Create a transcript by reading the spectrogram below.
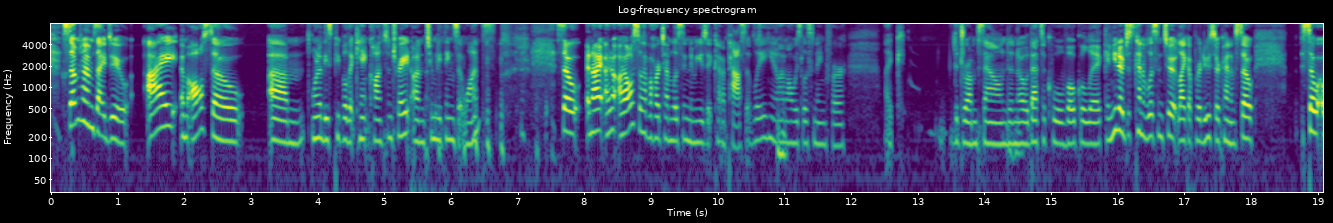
Sometimes I do. I am also um, one of these people that can't concentrate on too many things at once. so, and I, I, don't, I also have a hard time listening to music kind of passively. You know, I'm always listening for like the drum sound and oh, that's a cool vocal lick, and you know, just kind of listen to it like a producer kind of. So, so.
